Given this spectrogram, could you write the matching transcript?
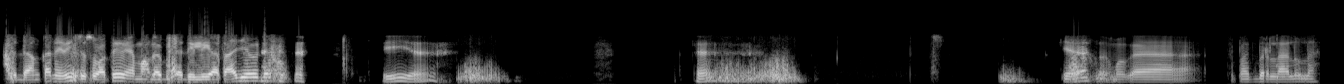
sedangkan ini sesuatu yang emang nggak bisa dilihat aja udah iya Eh. ya semoga cepat berlalu lah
